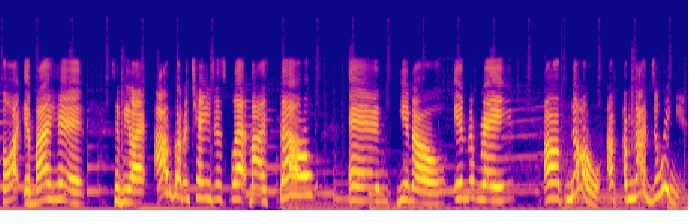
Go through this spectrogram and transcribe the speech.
thought in my head to be like, I'm going to change this flat myself and, you know, in the rain. Um, no, I'm, I'm not doing it.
